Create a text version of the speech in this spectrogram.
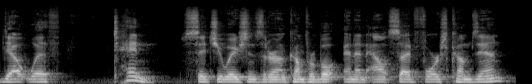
dealt with 10 situations that are uncomfortable and an outside force comes in,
